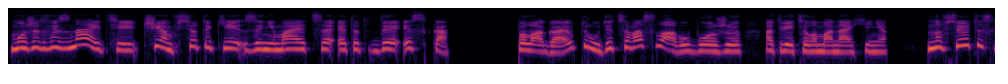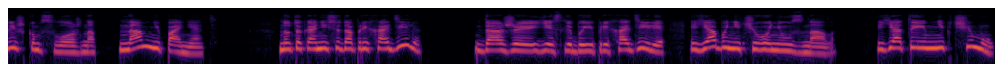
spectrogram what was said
может, вы знаете, чем все-таки занимается этот ДСК? Полагаю, трудится во славу Божию, ответила монахиня. Но все это слишком сложно, нам не понять. Ну так они сюда приходили? Даже если бы и приходили, я бы ничего не узнала. Я-то им ни к чему.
